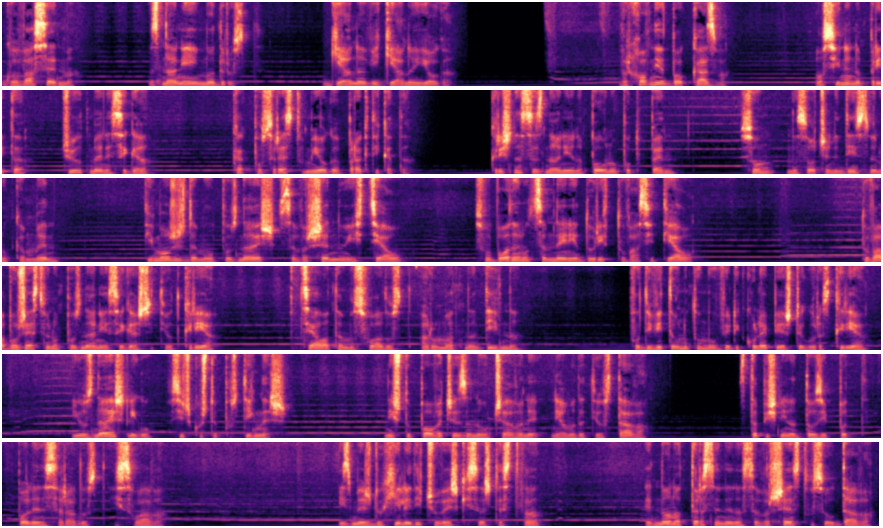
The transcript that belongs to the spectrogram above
Глава 7. Знание и мъдрост. Гяна Вигяна Йога. Върховният Бог казва О, сине на Прита, чуй от мене сега, как посредством йога практиката, Кришна съзнание напълно потопен, сум насочен единствено към мен, ти можеш да ме опознаеш съвършенно и изцяло, свободен от съмнение дори в това си тяло. Това божествено познание сега ще ти открия – цялата му сладост ароматна дивна. В удивителното му великолепие ще го разкрия и узнаеш ли го, всичко ще постигнеш. Нищо повече за научаване няма да ти остава. Стъпиш ли на този път, пълен с радост и слава? Измежду хиляди човешки същества, едно на търсене на съвършенство се отдава,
